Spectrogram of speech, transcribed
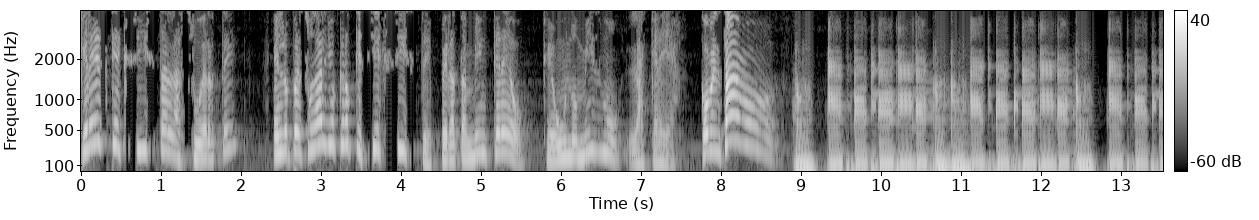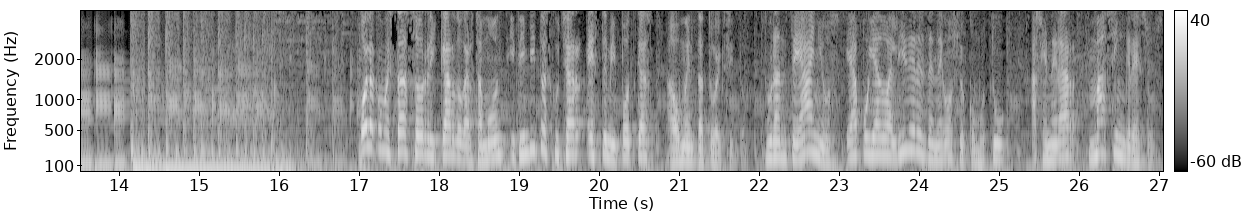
¿Crees que exista la suerte? En lo personal yo creo que sí existe, pero también creo que uno mismo la crea. ¡Comenzamos! Hola, ¿cómo estás? Soy Ricardo Garzamont y te invito a escuchar este mi podcast Aumenta tu éxito. Durante años he apoyado a líderes de negocio como tú a generar más ingresos,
